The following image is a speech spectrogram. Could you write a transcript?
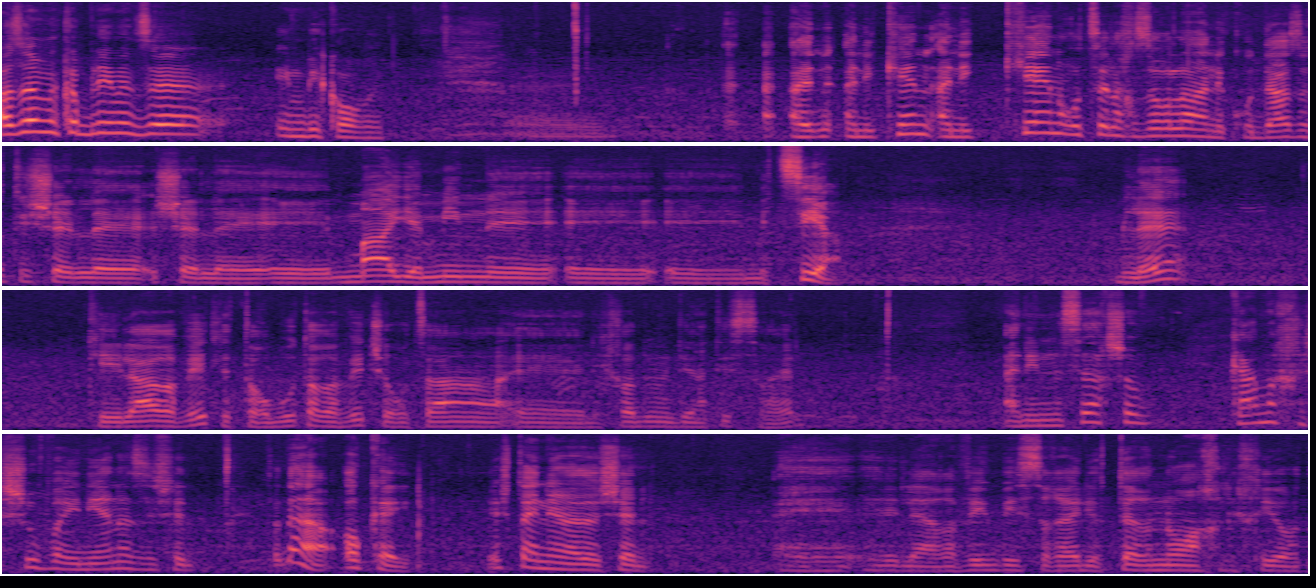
אז הם מקבלים את זה עם ביקורת. אני, אני, כן, אני כן רוצה לחזור לנקודה הזאת של, של אה, מה הימין אה, אה, מציע. לקהילה ערבית, לתרבות ערבית שרוצה לחיות במדינת ישראל. אני מנסה לחשוב כמה חשוב העניין הזה של, אתה יודע, אוקיי, יש את העניין הזה של אה, לערבים בישראל יותר נוח לחיות.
